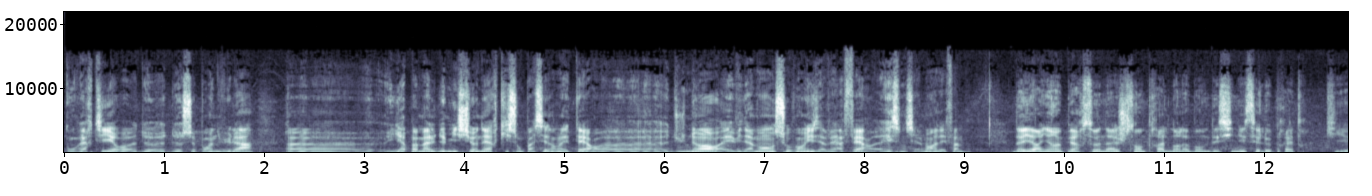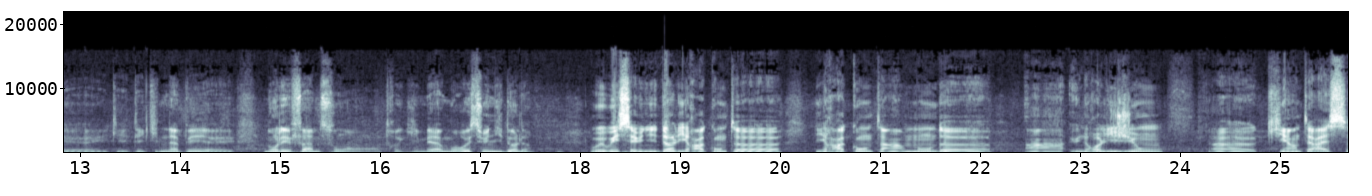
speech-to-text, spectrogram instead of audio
convertir euh, de, ce point de vue-là. Euh, il y a pas mal de missionnaires qui sont passés dans les terres euh, du Nord et évidemment, souvent, ils avaient affaire essentiellement à des femmes. D'ailleurs, il y a un personnage central dans la bande dessinée, c'est le prêtre qui, qui, a été kidnappé, dont les femmes sont entre guillemets amoureuses. C'est une idole. Oui, oui, c'est une idole. Il raconte, il raconte un monde, une religion qui intéresse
